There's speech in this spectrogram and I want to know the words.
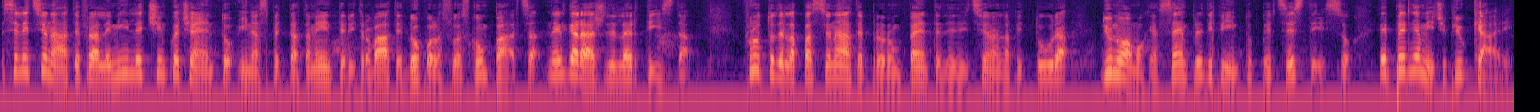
selezionate fra le 1500 inaspettatamente ritrovate dopo la sua scomparsa nel garage dell'artista, frutto dell'appassionata e prorompente dedizione alla pittura di un uomo che ha sempre dipinto per se stesso e per gli amici più cari.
